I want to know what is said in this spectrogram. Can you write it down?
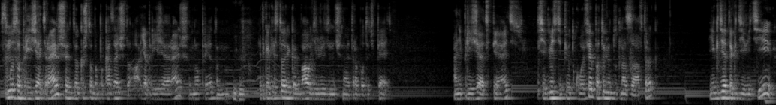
смысл приезжать раньше, только чтобы показать, что а, я приезжаю раньше, но при этом это как история, как в Ауди люди начинают работать в 5. Они приезжают в 5, все вместе пьют кофе, потом идут на завтрак, и где-то к 9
